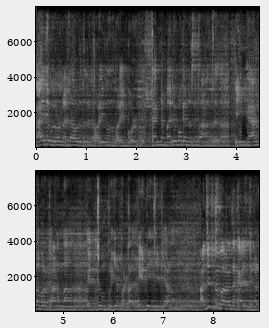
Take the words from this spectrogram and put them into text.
കാര്യവരുള്ള എല്ലാവരും ഇതിനെ പറയുന്നത് പറയുമ്പോൾ തന്റെ മരുമകന്റെ സ്ഥാനത്ത് ഈ കാരണവർ കാണുന്ന ഏറ്റവും പ്രിയപ്പെട്ട എ ഡി ജി പി ആണ്. അജിത് കുമാർ എന്ന കാര്യം നിങ്ങൾ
